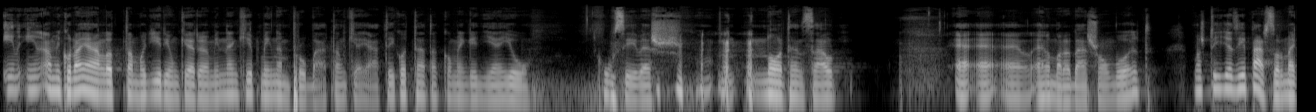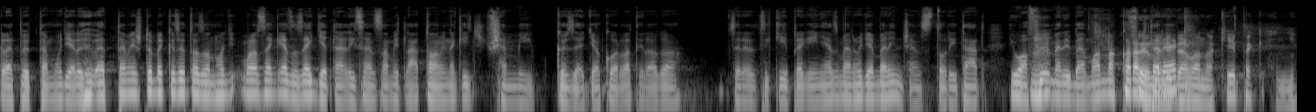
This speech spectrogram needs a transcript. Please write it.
Én, én amikor ajánlottam, hogy írjunk erről mindenképp, még nem próbáltam ki a játékot, tehát akkor még egy ilyen jó 20 éves North and South el, el, elmaradásom volt. Most így azért párszor meglepődtem, hogy elővettem, és többek között azon, hogy valószínűleg ez az egyetlen licensz, amit láttam, aminek így semmi köze gyakorlatilag a az eredeti képregényhez, mert hogy ebben nincsen sztori. Tehát jó, a főmenüben vannak karakterek, Főmenüben vannak képek, ennyi.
